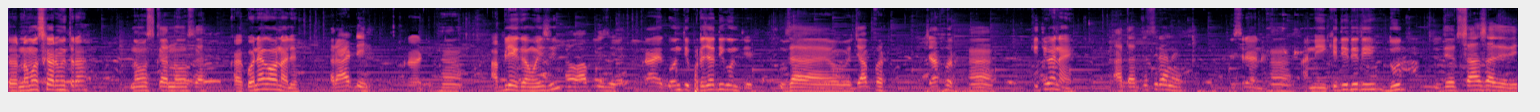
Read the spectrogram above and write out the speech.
तर नमस्कार मित्रा. नमस्कार नमस्कार. काय कोण्या गावून आले? राठी मराठी हां. आपली आहे का म्हैसी हो आपलीच आहे. काय कोणती प्रजाती कोणती आहे? जा जाफर. जाफर? हां. किती वेळ आहे? आता तिसऱ्या नाही तिसऱ्या आहे हां. आणि किती देते? दूध? देव सहा सहा देते.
